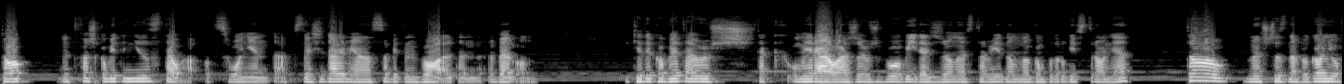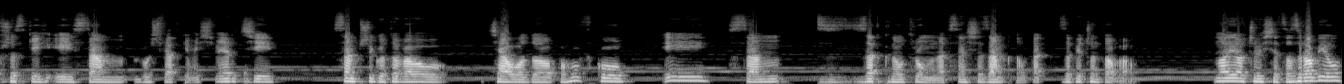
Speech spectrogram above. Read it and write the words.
to twarz kobiety nie została odsłonięta. W sensie dalej miała na sobie ten woal, ten welon. I kiedy kobieta już tak umierała, że już było widać, że ona jest tam jedną nogą po drugiej stronie, to mężczyzna wygonił wszystkich i sam był świadkiem jej śmierci. Sam przygotował ciało do pochówku i sam zatknął trumnę, w sensie zamknął, tak, zapieczętował. No i oczywiście co zrobił?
